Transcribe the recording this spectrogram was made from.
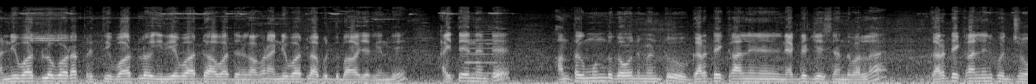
అన్ని వార్డులో కూడా ప్రతి వార్డులో ఇది ఏ వార్డు ఆ వార్డు అని కాకుండా అన్ని వార్డులో అభివృద్ధి బాగా జరిగింది. అయితే ఏంటంటే అంతకుముందు గవర్నమెంటు గరటి కాలనీని నెగ్లెక్ట్ చేసినందువల్ల గరటి కాలనీని కొంచెం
